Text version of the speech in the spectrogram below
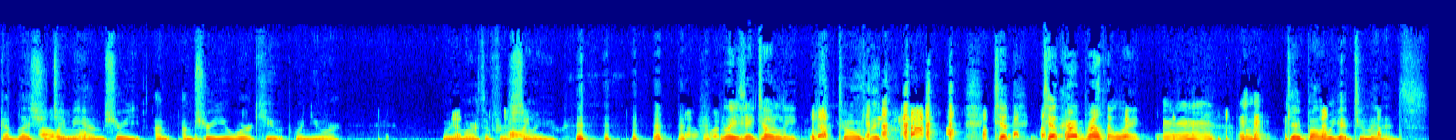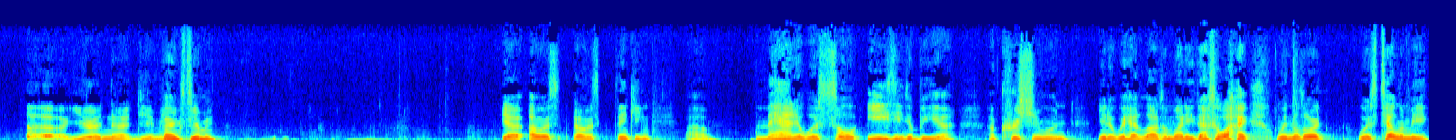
God bless you, Jimmy. know. I'm sure you, I'm, I'm sure you were cute when you were when Yeah. Martha first Oh, saw yeah. you. Yeah, What do you say? Totally. totally. took took her breath away. Mm-hmm. Okay, Paula, we got two minutes. Uh, you're a nut, Jimmy. Thanks, Jimmy. Yeah, I was I was thinking, um, man, it was so easy to be a, a Christian when you know we had lots of money. That's why when the Lord was telling me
